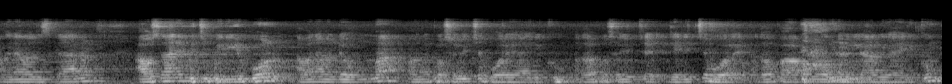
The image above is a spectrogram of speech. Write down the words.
അങ്ങനെ അവൻ നിസ്കാരം അവസാനിപ്പിച്ച് പിരിയുമ്പോൾ അവൻ അവന്റെ ഉമ്മ അവനെ പ്രസവിച്ച പോലെ ആയിരിക്കും. അഥവാ പ്രസവിച്ച് ജനിച്ച പോലെ അതോ പാപങ്ങളൊന്നും ഇല്ലാതെയായിരിക്കും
